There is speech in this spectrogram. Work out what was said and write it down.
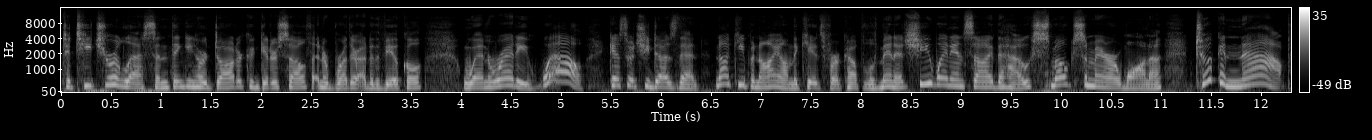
to teach her a lesson, thinking her daughter could get herself and her brother out of the vehicle when ready. Well, guess what she does then? Not keep an eye on the kids for a couple of minutes. She went inside the house, smoked some marijuana, took a nap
